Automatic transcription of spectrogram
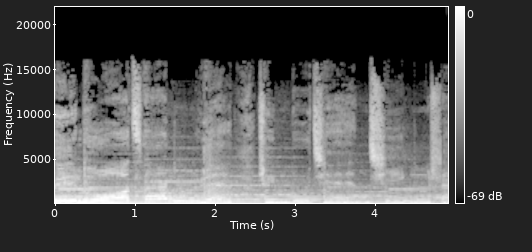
碑落残垣。君不见青山，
